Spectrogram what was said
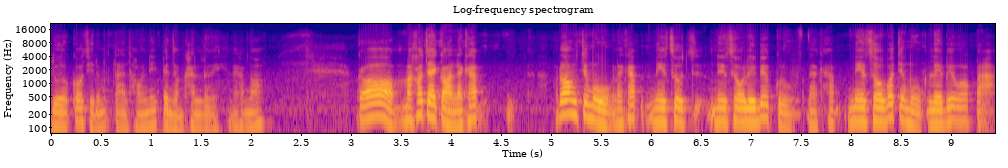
ดูโลโก้สีน้ำตาลทองนี่เป็นสำคัญเลยนะครับเนาะ ก็มาเข้าใจก่อนนะครับ ร่องจมูกนะครับ naso nasolabial groove นะครับ naso ว่าจมูก labial ว่าปาก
